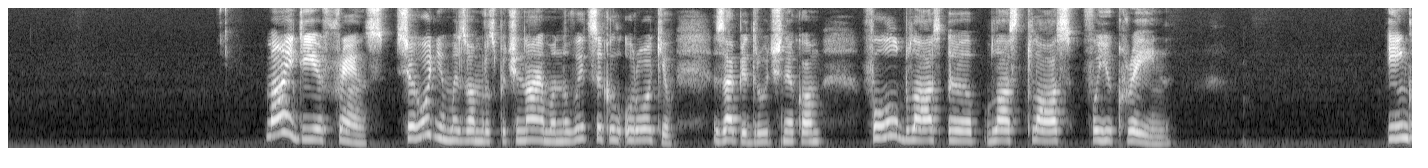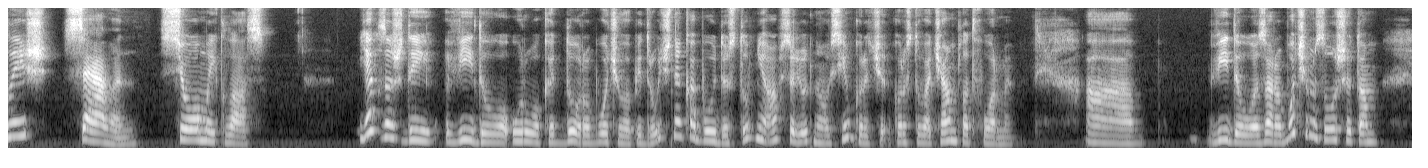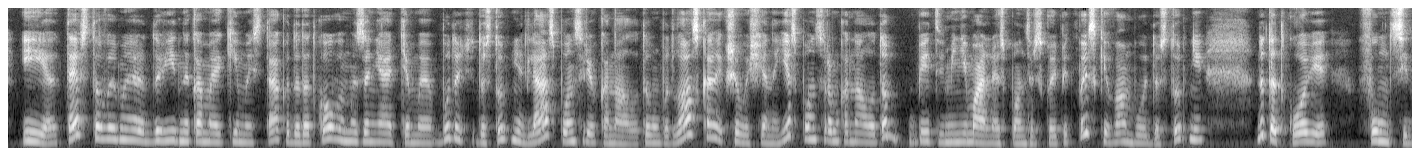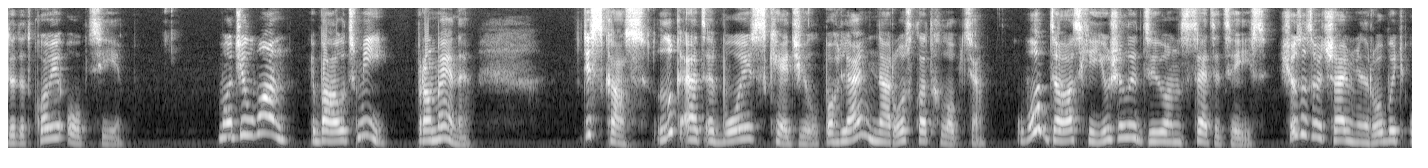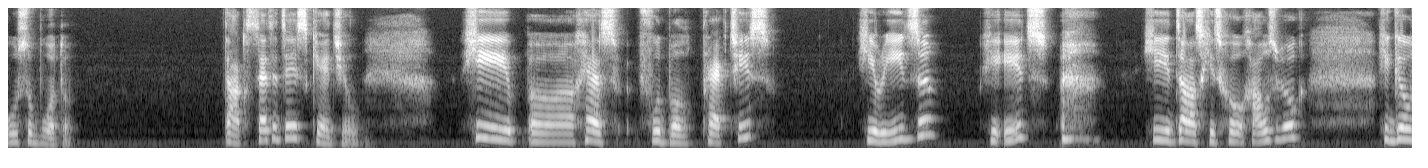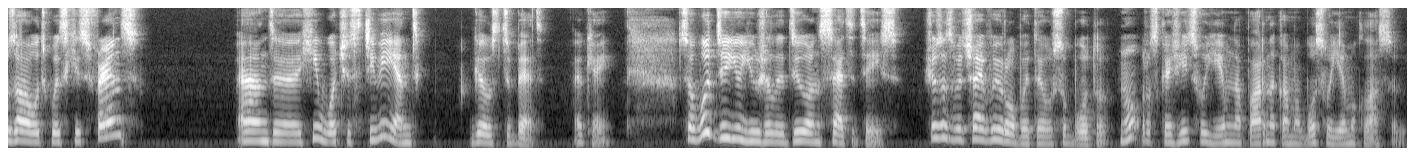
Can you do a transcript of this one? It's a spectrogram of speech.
My dear friends, сьогодні ми з вами розпочинаємо новий цикл уроків за підручником Full Blast, uh, Blast Plus for Ukraine. English 7. Сьомий клас. Як завжди, відеоуроки до робочого підручника будуть доступні абсолютно усім користувачам платформи. А відео за робочим зошитом і тестовими довідниками якимись, так, додатковими заняттями будуть доступні для спонсорів каналу. Тому, будь ласка, якщо ви ще не є спонсором каналу, то від мінімальної спонсорської підписки вам будуть доступні додаткові функції, додаткові опції. Module 1 About me. Про мене. Discuss. Look at a boy's schedule. Поглянь на розклад хлопця. What does he usually do on Saturdays? Що зазвичай він робить у суботу? Так, Saturday schedule. He uh, has football practice. He reads. He eats. he does his whole housework. He goes out with his friends. And uh, he watches TV and goes to bed. Okay. So, what do you usually do on Saturdays? Що зазвичай ви робите у суботу? Ну, розкажіть своїм напарникам або своєму класові.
